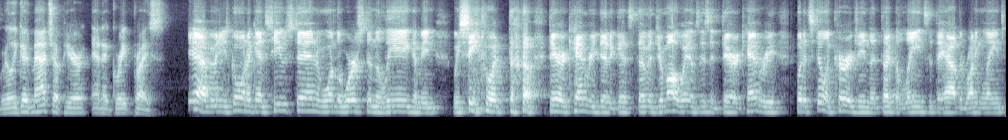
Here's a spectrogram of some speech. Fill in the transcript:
Really good matchup here and a great price. Yeah, I mean he's going against Houston and one of the worst in the league. I mean we've seen what uh, Derrick Henry did against them, and Jamaal Williams isn't Derrick Henry, but it's still encouraging the type of lanes that they have, the running lanes.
